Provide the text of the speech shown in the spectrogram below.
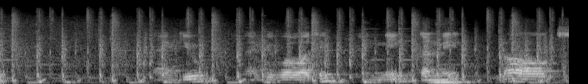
Thank you thank you for watching ఇన్ని కన్ని బ్లాగ్స్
